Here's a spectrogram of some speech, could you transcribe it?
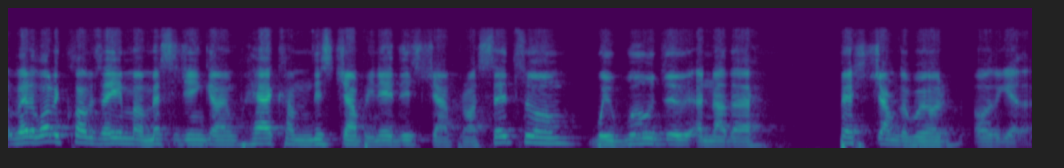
we had a lot of clubs email messaging going, how come this jump, you need this jump? And I said to them, we will do another best jump in the world altogether.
